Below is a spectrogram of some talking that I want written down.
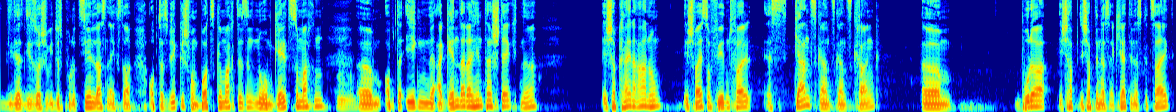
die, die solche Videos produzieren lassen extra, ob das wirklich von Bots gemachte sind, nur um Geld zu machen, ähm, ob da irgendeine Agenda dahinter steckt, ne? Ich habe keine Ahnung. Ich weiß auf jeden Fall, es ist ganz, ganz, ganz krank. Ähm, Bruder, ich hab, ich hab denen das erklärt, denen das gezeigt.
